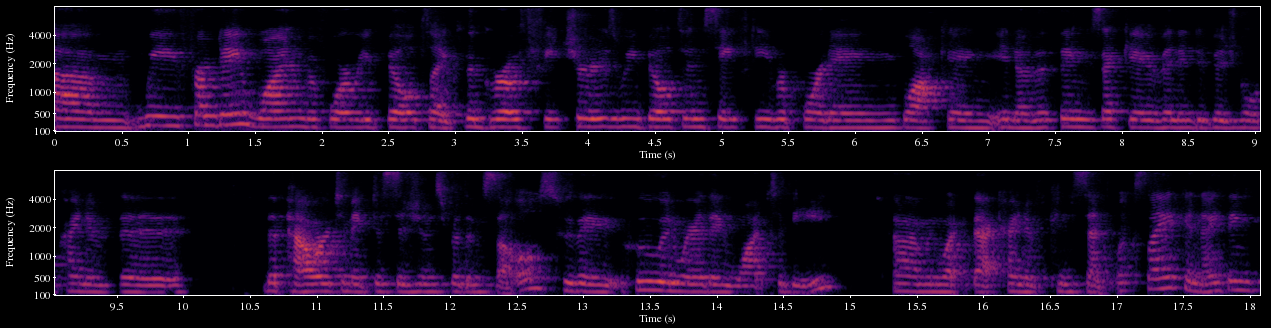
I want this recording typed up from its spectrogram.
um, we from day one before we built like the growth features we built in safety reporting blocking you know the things that give an individual kind of the the power to make decisions for themselves who they who and where they want to be um, and what that kind of consent looks like. And i think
